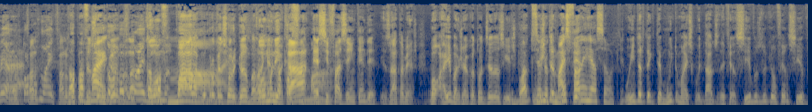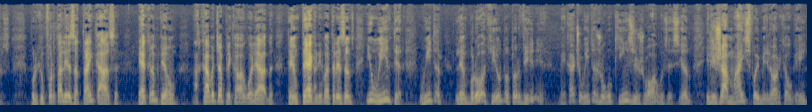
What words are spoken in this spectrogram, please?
É, é, top fala, of mind. Fala Top com o of professor mind. Gamba Top of lá. mind. Como- Top fala com o professor Gamba Comunicar é se fazer entender. Exatamente. Bom, aí, Bajé, o que eu estou dizendo é o seguinte. Embora o seja o que Inter mais ter- fala em reação aqui. né? O Inter tem que ter muito mais cuidados defensivos do que ofensivos. Porque o Fortaleza está em casa, é campeão, acaba de aplicar uma goleada, tem um técnico há três anos. E o Inter, o Inter lembrou aqui o doutor Vini. Vem cá, o Inter jogou 15 jogos esse ano. Ele jamais foi melhor que alguém.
